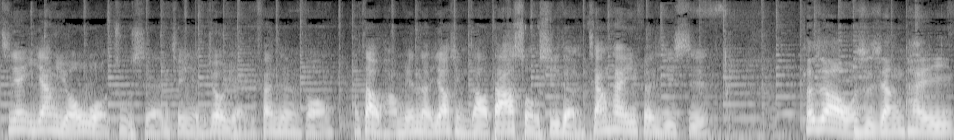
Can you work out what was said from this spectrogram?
今天一样由我主持人兼研究员范正峰，那在我旁边呢，邀请到大家熟悉的江太一分析师。大家好，我是江太一。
